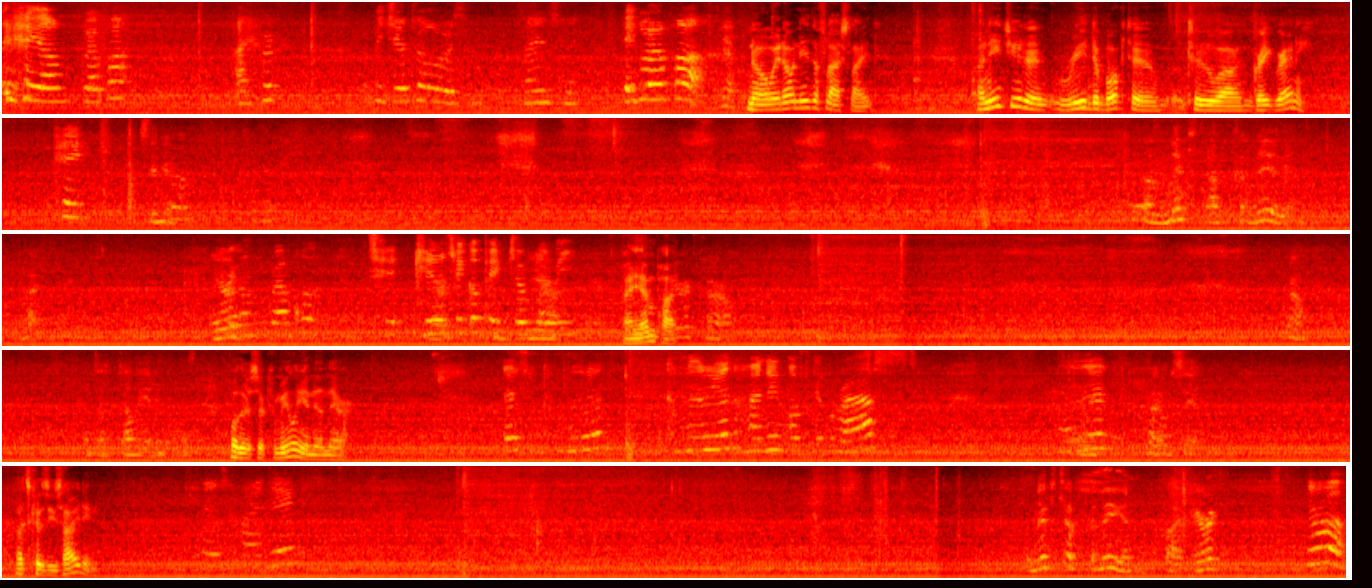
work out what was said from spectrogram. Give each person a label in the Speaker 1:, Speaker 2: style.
Speaker 1: Hey, um, Grandpa, I heard be gentle with my Hey, Grandpa. Yeah.
Speaker 2: No, we don't need the flashlight. I need you to read the book to to uh, Great Granny.
Speaker 1: Okay.
Speaker 3: Sit here. Uh, next up, chameleon. Right. Eric,
Speaker 1: Grandpa, ta- can you take a picture
Speaker 3: Yeah.
Speaker 1: for me?
Speaker 2: I am Pi.
Speaker 3: Eric Carle. Well, that doesn't tell me anything. does it?
Speaker 2: Well, there's a chameleon in there.
Speaker 1: There's a chameleon, a chameleon hiding off the grass. And then
Speaker 3: I don't see it.
Speaker 2: That's because he's hiding.
Speaker 1: he's hiding.
Speaker 3: The next up, chameleon Eric.
Speaker 1: No,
